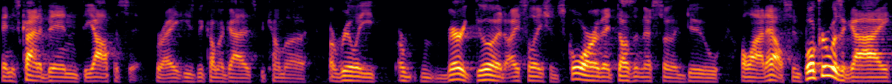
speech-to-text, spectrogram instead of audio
And it's kind of been the opposite, right? He's become a guy that's become a, a really, a very good isolation scorer that doesn't necessarily do a lot else. And Booker was a guy,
